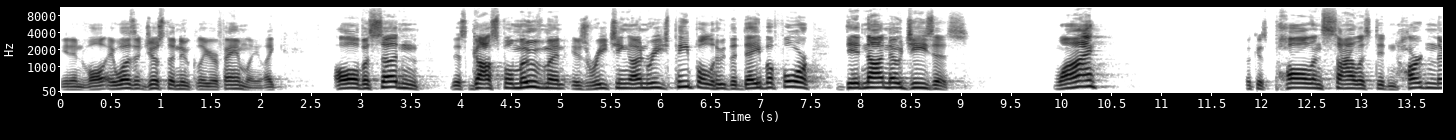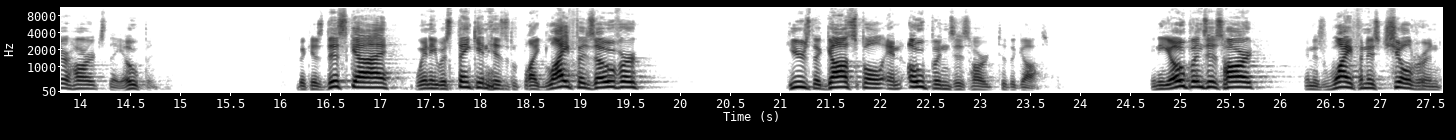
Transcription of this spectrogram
It involved, it wasn't just the nuclear family. Like all of a sudden, this gospel movement is reaching unreached people who the day before did not know Jesus. Why? Because Paul and Silas didn't harden their hearts, they opened. Because this guy, when he was thinking his like life is over, hears the gospel and opens his heart to the gospel. And he opens his heart, and his wife and his children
